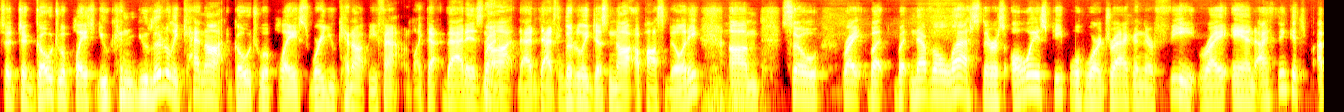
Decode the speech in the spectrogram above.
to, to go to a place you can you literally cannot go to a place where you cannot be found. Like that that is right. not that that's literally just not a possibility. Um so right but but nevertheless there's always people who are dragging their feet right? And i think it's uh,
